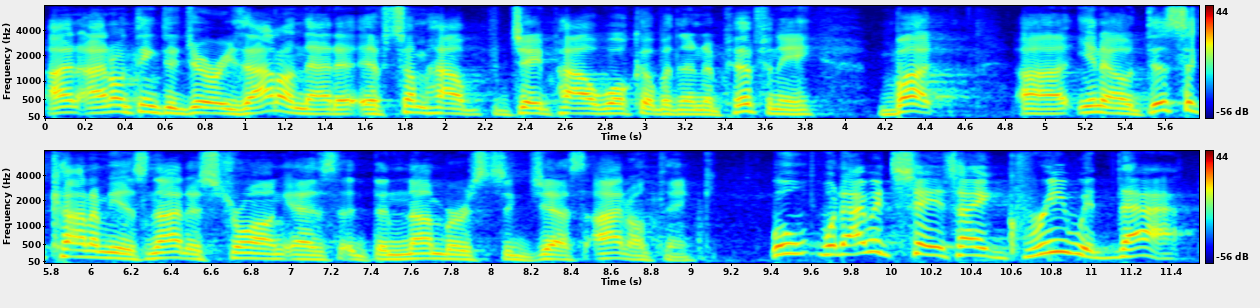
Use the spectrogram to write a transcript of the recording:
I, I don't think the jury's out on that if somehow Jay Powell woke up with an epiphany. But, uh, you know, this economy is not as strong as the numbers suggest, I don't think. Well, what I would say is I agree with that,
